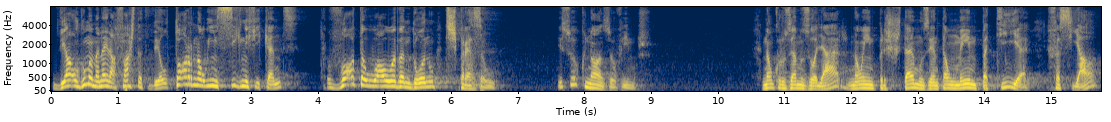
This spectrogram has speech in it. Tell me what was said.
de alguma maneira afasta-te dele, torna-o insignificante, vota-o ao abandono, despreza-o. Isso é o que nós ouvimos. Não cruzamos olhar, não emprestamos então uma empatia facial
